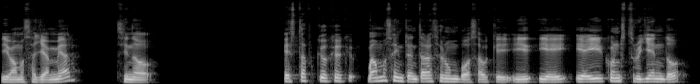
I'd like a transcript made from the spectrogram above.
y vamos a llamear, sino, esta, creo que vamos a intentar hacer un bossa, ok, y, y, y ir construyendo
